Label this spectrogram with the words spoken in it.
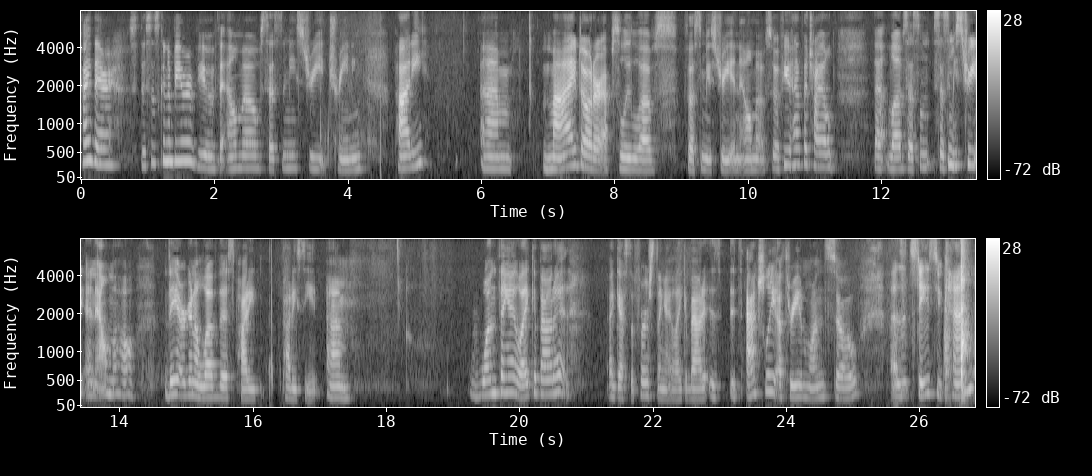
Hi there. So this is going to be a review of the Elmo Sesame Street Training Potty. Um, my daughter absolutely loves Sesame Street and Elmo. So if you have a child that loves Sesame Street and Elmo, they are going to love this potty potty seat. Um, one thing I like about it, I guess the first thing I like about it is it's actually a three-in-one. So as it states, you can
